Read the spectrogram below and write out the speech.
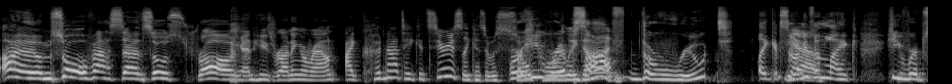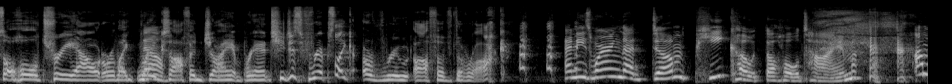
I am so fast and so strong and he's running around. I could not take it seriously because it was so or he poorly rips done. off the root. Like it's not Yeah. even like he rips a whole tree out or like No. breaks off a giant branch. He just rips like a root off of the rock. And he's wearing that dumb pea coat the whole time. I'm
